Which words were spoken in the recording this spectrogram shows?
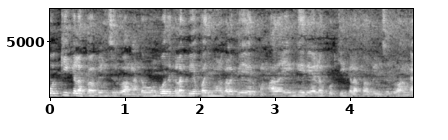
கொக்கி கிளப்பு அப்படின்னு சொல்லுவாங்க. அந்த ஒம்பது கிளப்பையோ பதிமூணு கிளப்பையோ இருக்கும். அதான் எங்கள் ஏரியாவில் கொக்கி கிளப்பு அப்படின்னு சொல்லுவாங்க.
